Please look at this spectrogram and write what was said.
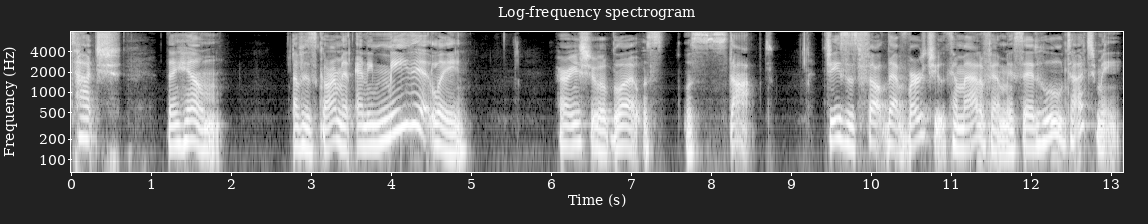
touched the hem of his garment, and immediately her issue of blood was, was stopped. Jesus felt that virtue come out of him. He said, Who touched me?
